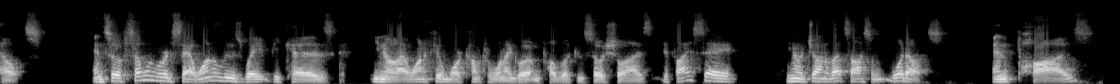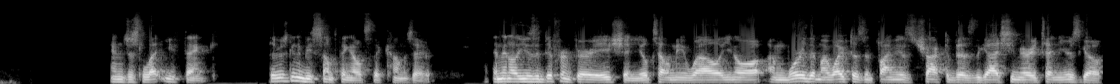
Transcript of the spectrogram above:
else? And so if someone were to say, I want to lose weight because, you know, I want to feel more comfortable when I go out in public and socialize, if I say, you know, John, that's awesome, what else? And pause and just let you think, there's going to be something else that comes out. And then I'll use a different variation. You'll tell me, well, you know, I'm worried that my wife doesn't find me as attractive as the guy she married 10 years ago.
